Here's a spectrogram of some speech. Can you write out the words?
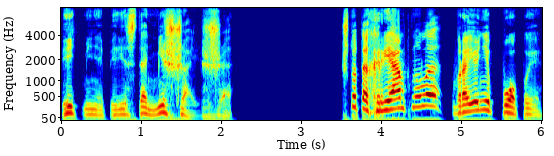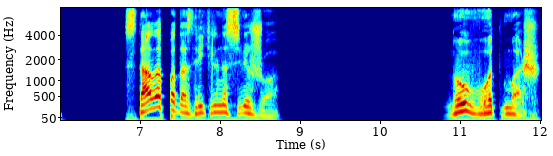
Бить меня перестань, мешаешь же. Что-то хрямкнуло в районе попы. Стало подозрительно свежо. «Ну вот, Маш,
